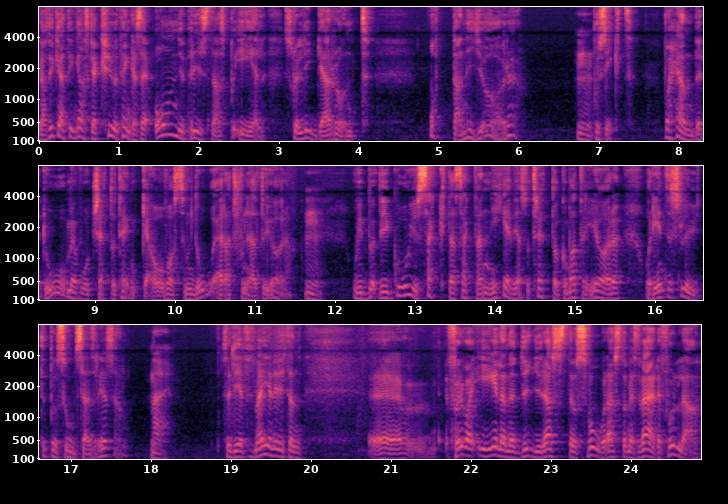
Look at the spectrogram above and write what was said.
jag tycker att det är ganska kul att tänka sig om nu priserna på el skulle ligga runt 8-9 öre på sikt. Vad händer då med vårt sätt att tänka och vad som då är rationellt att göra? Och vi, vi går ju sakta, sakta ner. Vi är alltså 13,3 öre och det är inte slutet på solcellsresan. Nej. Så det, för mig är det en liten Eh, förr var elen den dyraste och svåraste och mest värdefulla.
